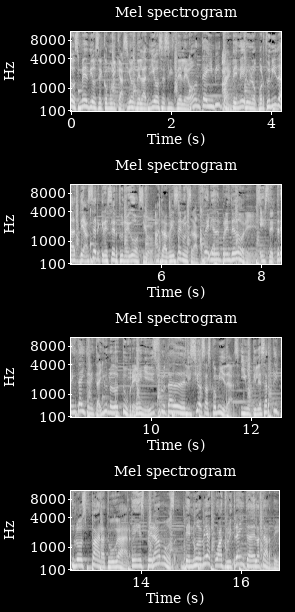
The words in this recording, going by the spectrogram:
Los medios de comunicación de la Diócesis de León te invitan a tener una oportunidad de hacer crecer tu negocio a través de nuestra Feria de Emprendedores. Este 30 y 31 de octubre, ven y disfruta de deliciosas comidas y útiles artículos para tu hogar. Te esperamos de 9 a 4 y 30 de la tarde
